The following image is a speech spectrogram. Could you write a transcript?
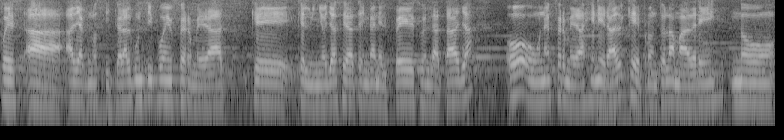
pues a, a diagnosticar algún tipo de enfermedad que, el niño ya sea tenga en el peso, en la talla, o una enfermedad general que de pronto la madre no,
